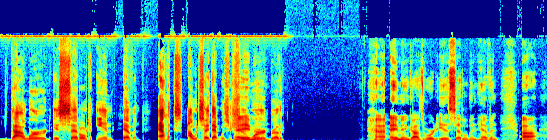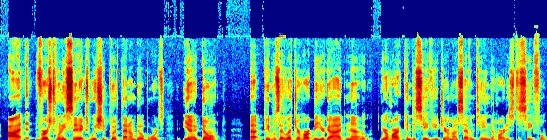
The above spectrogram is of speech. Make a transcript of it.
thy word is settled in heaven. Alex, I would say that was a sure Amen. word, brother. Amen. God's word is settled in heaven. Uh, I verse twenty six. We should put that on billboards. You know, don't uh, people say, let your heart be your guide. No, your heart can deceive you. Jeremiah 17, the heart is deceitful.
